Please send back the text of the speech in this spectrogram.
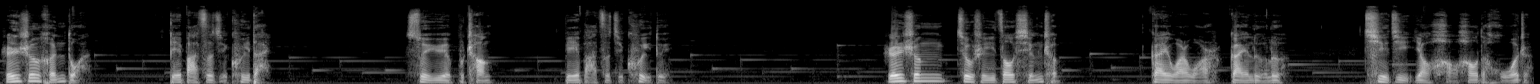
人生很短，别把自己亏待；岁月不长，别把自己愧对。人生就是一遭行程，该玩玩，该乐乐，切记要好好的活着。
